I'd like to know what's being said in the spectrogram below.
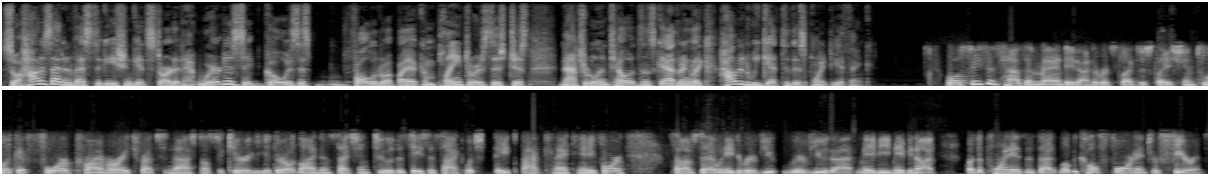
so how does that investigation get started? Where does it go? Is this followed up by a complaint, or is this just natural intelligence gathering? Like, how did we get to this point? Do you think? Well, CSIS has a mandate under its legislation to look at four primary threats to national security. They're outlined in Section 2 of the CSIS Act, which dates back to 1984. Some have said we need to review, review that, maybe, maybe not. But the point is, is that what we call foreign interference,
